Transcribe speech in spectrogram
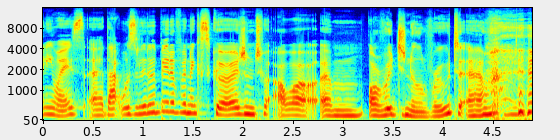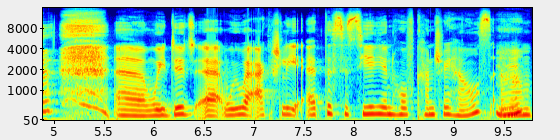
Anyways, uh, that was a little bit of an excursion to our um, original route. Um, uh, we did. Uh, we were actually at the Cecilienhof Country House. Um,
